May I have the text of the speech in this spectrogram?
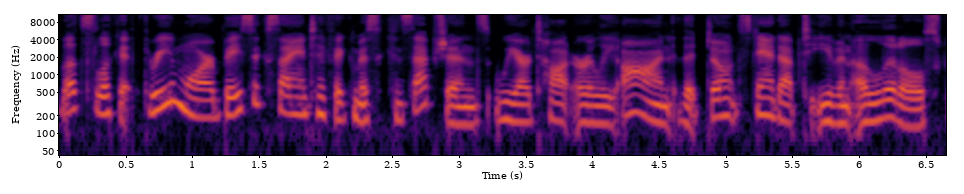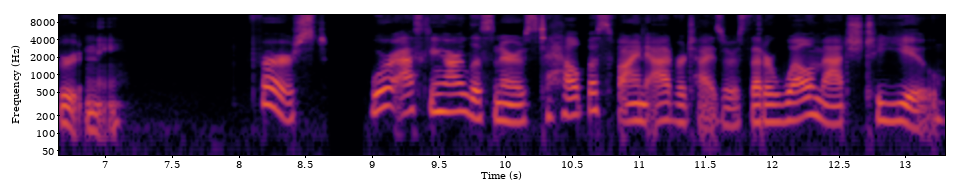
Let's look at three more basic scientific misconceptions we are taught early on that don't stand up to even a little scrutiny. First, we're asking our listeners to help us find advertisers that are well matched to you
